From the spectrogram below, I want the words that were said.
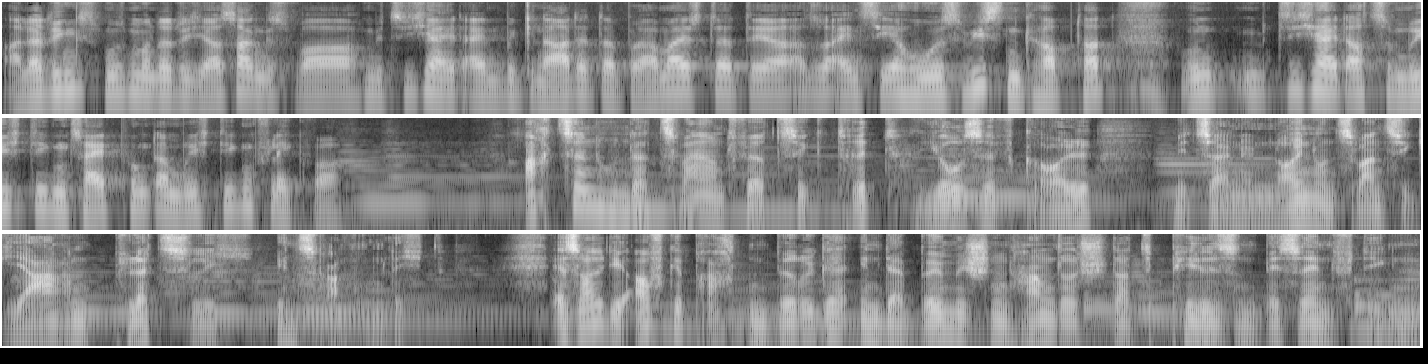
Allerdings muss man natürlich auch sagen, es war mit Sicherheit ein begnadeter Braumeister, der also ein sehr hohes Wissen gehabt hat und mit Sicherheit auch zum richtigen Zeitpunkt am richtigen Fleck war. 1842 tritt Josef Groll mit seinen 29 Jahren plötzlich ins Rampenlicht. Er soll die aufgebrachten Bürger in der böhmischen Handelsstadt Pilsen besänftigen.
